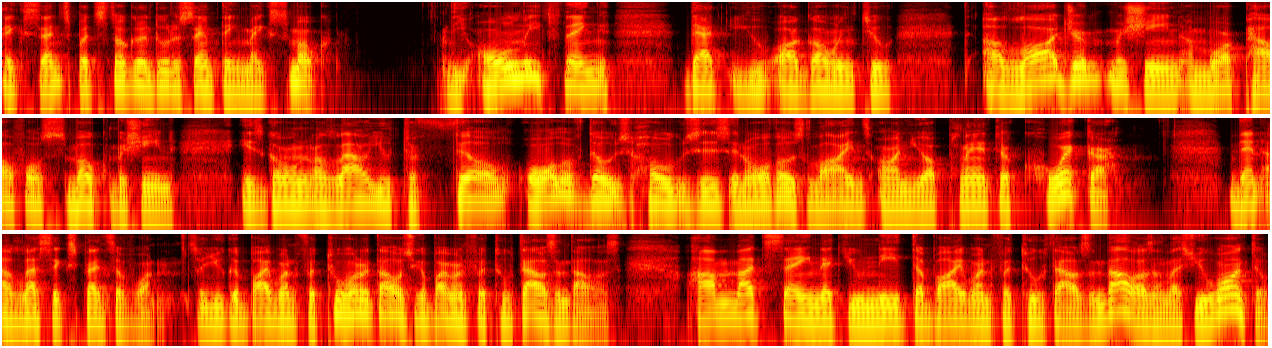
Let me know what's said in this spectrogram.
makes sense, but still going to do the same thing, make smoke. The only thing that you are going to, a larger machine, a more powerful smoke machine, is going to allow you to fill all of those hoses and all those lines on your planter quicker than a less expensive one. So you could buy one for $200, you could buy one for $2,000. I'm not saying that you need to buy one for $2,000 unless you want to.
